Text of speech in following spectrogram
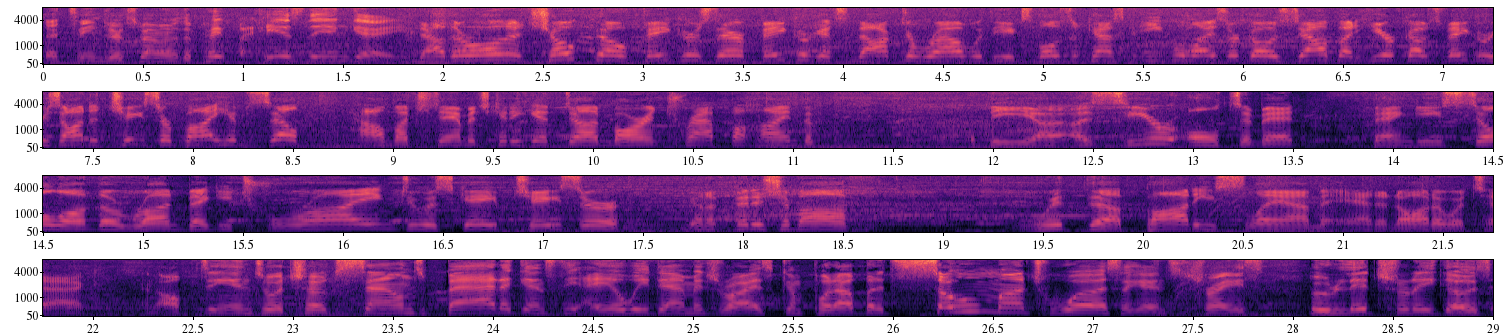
that teams are experimenting with the pick, but here's the engage. Now they're all in a choke, though. Faker's there. Faker gets knocked around with the explosive cast. Equalizer goes down, but here comes Faker. He's on to Chaser by himself. How much damage can he get done? Marin trapped behind the, the uh, Azir ultimate. Bengi still on the run. Bengi trying to escape. Chaser gonna finish him off with the body slam and an auto attack. And opting into a choke sounds bad against the AoE damage Ryze can put out, but it's so much worse against Trace, who literally goes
